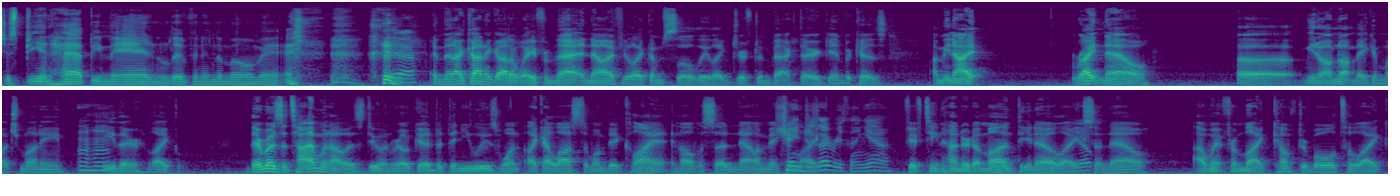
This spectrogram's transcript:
just being happy, man, and living in the moment." Yeah. And then I kind of got away from that, and now I feel like I'm slowly like drifting back there again because, I mean, I, right now, uh, you know, I'm not making much money Mm-hmm. either. Like, there was a time when I was doing real good, but then you lose one. Like, I lost the one big client, and all of a sudden now I'm making changes like, everything. Yeah. fifteen hundred a month, you know, like Yep. so now I went from like comfortable to like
